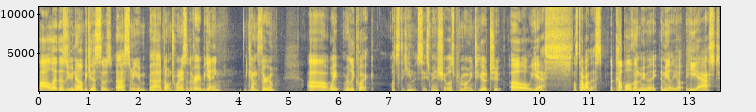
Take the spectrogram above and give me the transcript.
I'll let those of you know because those uh, some of you uh, don't join us at the very beginning. come through. Uh, wait, really quick. What's the game that Sixth Man Show was promoting to go to? Oh yes, let's talk about this. A couple of them, Emilio. He asked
